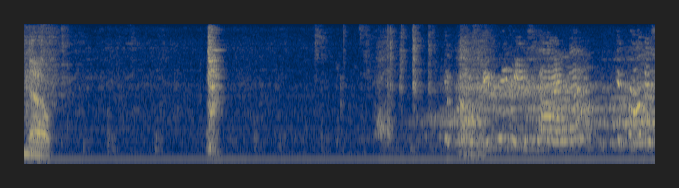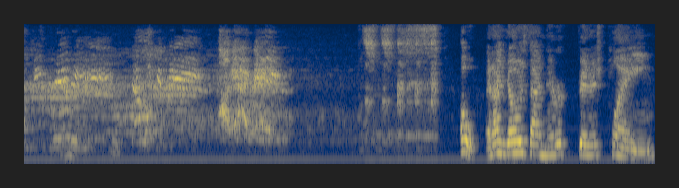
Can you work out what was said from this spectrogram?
no. Oh, and I noticed I never finished playing.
